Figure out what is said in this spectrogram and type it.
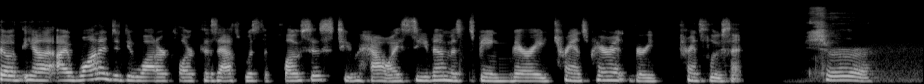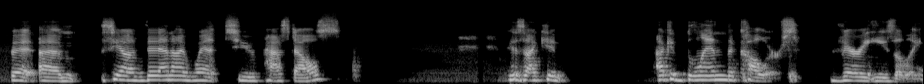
so yeah i wanted to do watercolor because that was the closest to how i see them as being very transparent very translucent. Sure. But um, so yeah, uh, then I went to pastels because I could I could blend the colors very easily.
